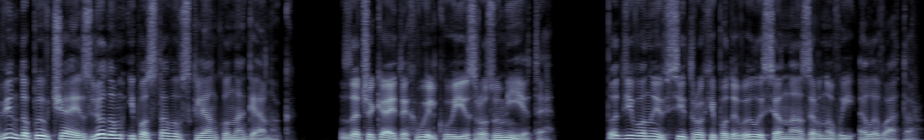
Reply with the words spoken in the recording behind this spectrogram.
Він допив чай з льодом і поставив склянку на ганок. Зачекайте хвильку і зрозумієте. Тоді вони всі трохи подивилися на зерновий елеватор.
